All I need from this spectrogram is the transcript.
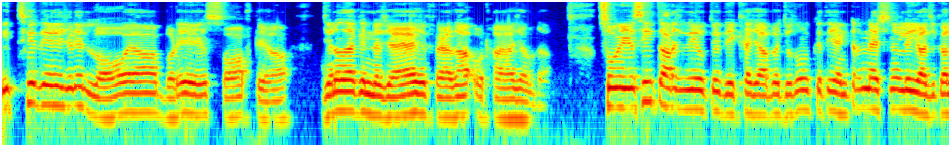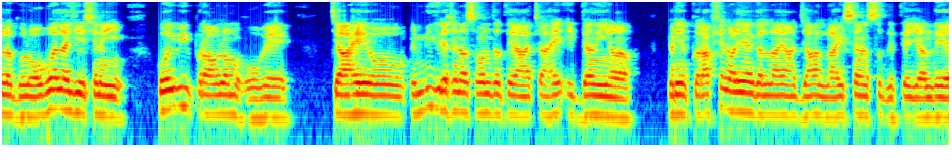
ਇੱਥੇ ਦੇ ਜਿਹੜੇ ਲਾਅ ਆ, ਬੜੇ ਸੌਫਟ ਆ, ਜਿਨ੍ਹਾਂ ਦਾ ਕਿ ਨਜਾਇਜ਼ ਫਾਇਦਾ ਉਠਾਇਆ ਜਾਂਦਾ। ਸੋ ਇਸੇ ਤਰਜ਼ ਦੇ ਉੱਤੇ ਦੇਖਿਆ ਜਾਵੇ, ਜਦੋਂ ਕਿਤੇ ਇੰਟਰਨੈਸ਼ਨਲੀ ਅੱਜ ਕੱਲ ਗਲੋਬਲਾਈਜੇਸ਼ਨ ਹੀ ਕੋਈ ਵੀ ਪ੍ਰੋਬਲਮ ਹੋਵੇ, ਚਾਹੇ ਉਹ ਇਮੀਗ੍ਰੇਸ਼ਨ ਨਾਲ ਸੰਬੰਧਿਤ ਆ, ਚਾਹੇ ਇਦਾਂ ਦੀਆਂ ਜਿਹੜੀਆਂ ਕਰਪਸ਼ਨ ਵਾਲੀਆਂ ਗੱਲਾਂ ਆ, ਜਾਂ ਲਾਇਸੈਂਸ ਦਿੱਤੇ ਜਾਂਦੇ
